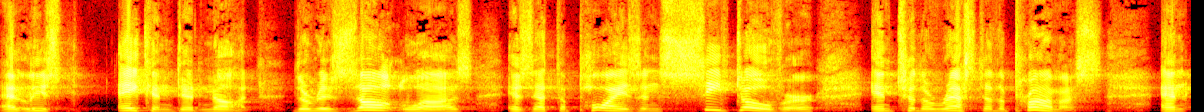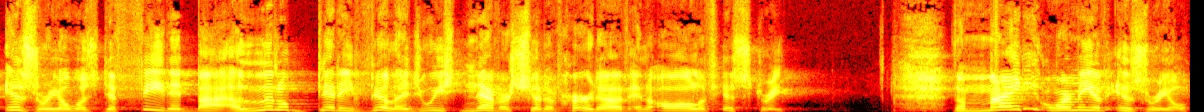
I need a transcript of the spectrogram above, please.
At least Achan did not. The result was is that the poison seeped over into the rest of the promise. And Israel was defeated by a little bitty village we never should have heard of in all of history. The mighty army of Israel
